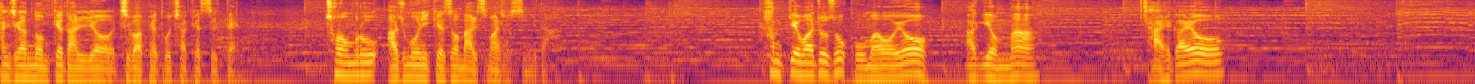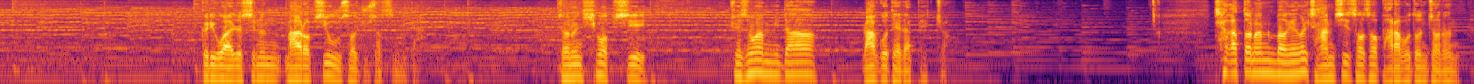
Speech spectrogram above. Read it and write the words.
한 시간 넘게 달려 집 앞에 도착했을 때 처음으로 아주머니께서 말씀하셨습니다. 함께 와줘서 고마워요, 아기 엄마. 잘 가요. 그리고 아저씨는 말없이 웃어주셨습니다. 저는 힘없이 죄송합니다. 라고 대답했죠. 차가 떠나는 방향을 잠시 서서 바라보던 저는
